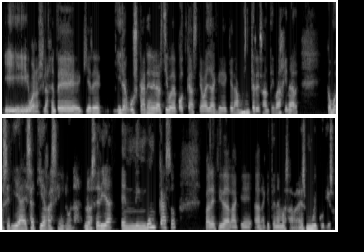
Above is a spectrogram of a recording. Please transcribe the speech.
Y bueno, si la gente quiere ir a buscar en el archivo de podcast, que vaya que, que era muy interesante imaginar cómo sería esa Tierra sin luna. No sería en ningún caso parecida a la que, a la que tenemos ahora. Es muy curioso.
